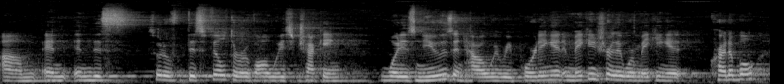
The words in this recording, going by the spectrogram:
Um, and, and this sort of this filter of always checking what is news and how are we reporting it, and making sure that we're making it credible.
